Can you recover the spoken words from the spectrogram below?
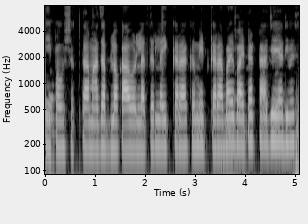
ही पाहू शकता. माझा ब्लॉग आवडला तर लाईक करा कमेंट करा. बाय बाय टाटा जय आदिवासी.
